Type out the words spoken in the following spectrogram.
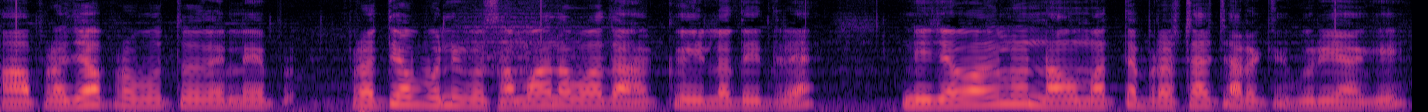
ಆ ಪ್ರಜಾಪ್ರಭುತ್ವದಲ್ಲಿ ಪ್ರ- ಪ್ರತಿಯೊಬ್ಬನಿಗೂ ಸಮಾನವಾದ ಹಕ್ಕು ಇಲ್ಲದಿದ್ದರೆ ನಿಜವಾಗಲೂ ನಾವು ಮತ್ತೆ ಭ್ರಷ್ಟಾಚಾರಕ್ಕೆ ಗುರಿಯಾಗಿ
